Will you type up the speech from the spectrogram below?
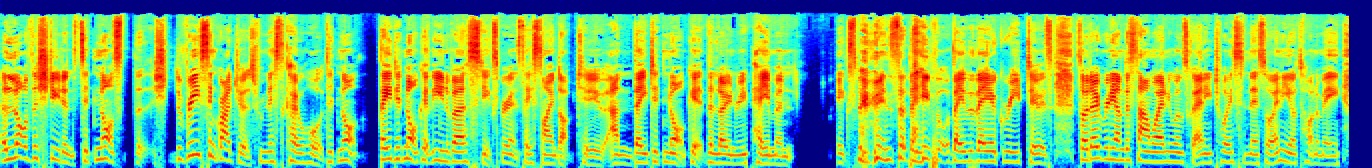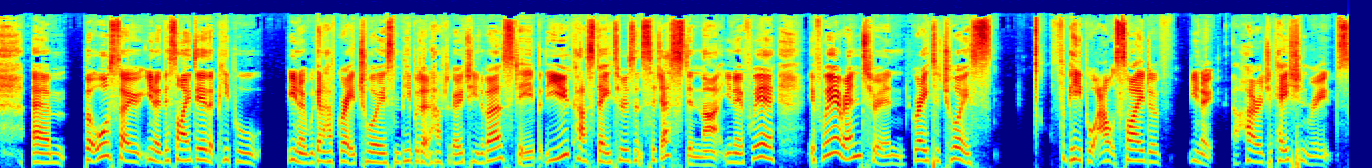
a lot of the students did not the, the, recent graduates from this cohort did not they did not get the university experience they signed up to and they did not get the loan repayment experience that they they they agreed to it's, so i don't really understand why anyone's got any choice in this or any autonomy um, but also you know this idea that people you know, we're going to have greater choice and people don't have to go to university. But the UCAS data isn't suggesting that. You know, if we're, if we're entering greater choice for people outside of you know higher education routes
